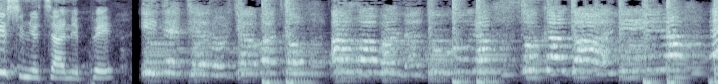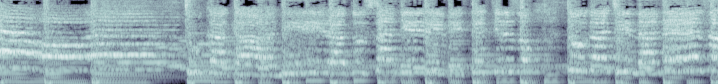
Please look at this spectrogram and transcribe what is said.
turishimye cyane pe. Itetero ry'abato aho abana duhura tukaganira eho tukaganira dusangira ibitekerezo tugakina neza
